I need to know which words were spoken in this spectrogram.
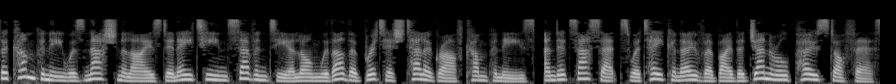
The company was nationalised in 1870 along with other British telegraph companies, and its assets were taken over by the General Post Office.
